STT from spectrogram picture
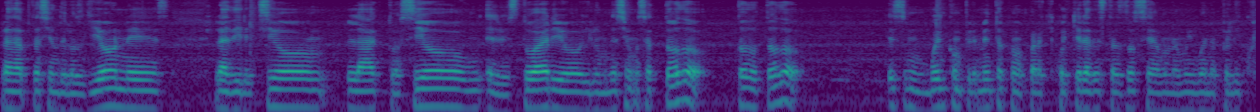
la adaptación de los guiones, la dirección, la actuación, el vestuario, iluminación, o sea, todo, todo, todo es un buen complemento como para que cualquiera de estas dos sea una muy buena película.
